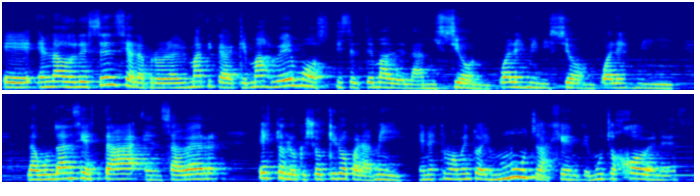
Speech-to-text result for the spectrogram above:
eh, en la adolescencia la problemática que más vemos es el tema de la misión. ¿Cuál es mi misión? ¿Cuál es mi... La abundancia está en saber esto es lo que yo quiero para mí. En este momento hay mucha gente, muchos jóvenes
